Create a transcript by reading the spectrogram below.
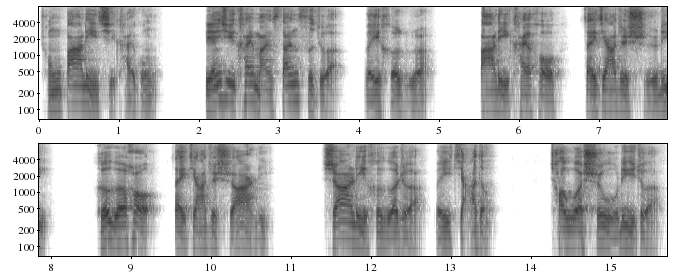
从八粒起开工，连续开满三次者为合格。八粒开后再加至十粒，合格后再加至十二粒，十二粒合格者为甲等，超过十五粒者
